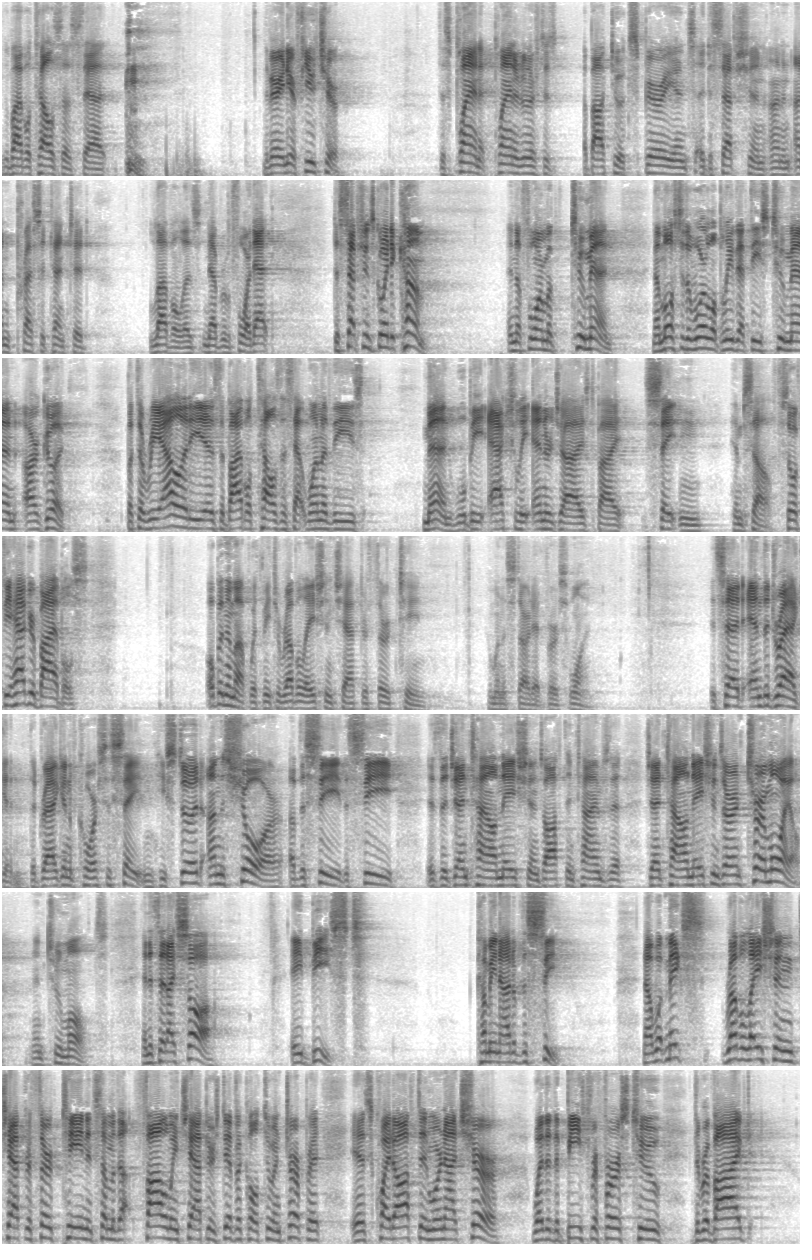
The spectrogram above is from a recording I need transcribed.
The Bible tells us that the very near future, this planet, planet Earth, is about to experience a deception on an unprecedented level as never before. That deception is going to come in the form of two men. Now, most of the world will believe that these two men are good. But the reality is, the Bible tells us that one of these men will be actually energized by Satan himself. So if you have your Bibles, open them up with me to Revelation chapter 13. I'm going to start at verse 1. It said, And the dragon, the dragon, of course, is Satan. He stood on the shore of the sea. The sea is the Gentile nations. Oftentimes, the Gentile nations are in turmoil and tumult. And it said, I saw a beast coming out of the sea. Now, what makes Revelation chapter 13 and some of the following chapters difficult to interpret is quite often we're not sure whether the beast refers to the revived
